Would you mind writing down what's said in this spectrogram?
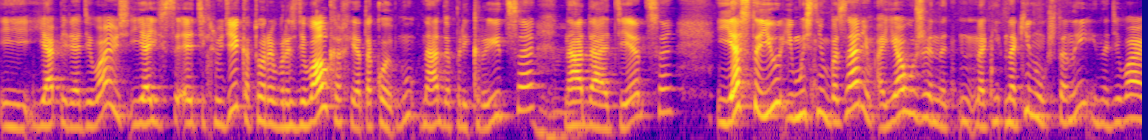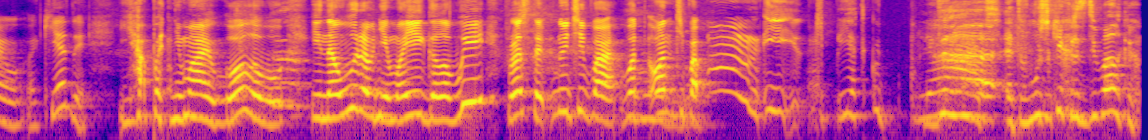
и я переодеваюсь, и я из этих людей, которые в раздевалках, я такой, ну, надо прикрыться, надо одеться. И я стою, и мы с ним базарим, а я уже на- наки- накинул штаны и надеваю кеды, и я поднимаю голову, и на уровне моей головы просто, ну, типа, вот он, типа, и типа, я такой, блядь. Да, это в мужских раздевалках,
